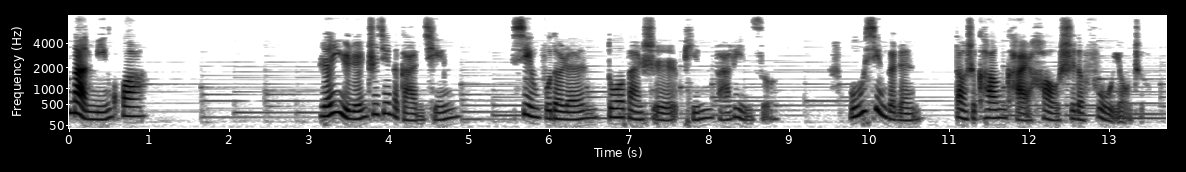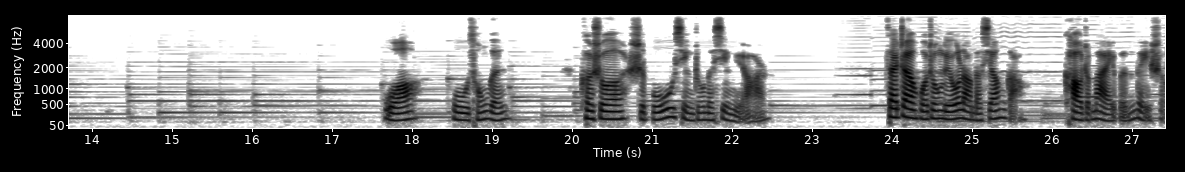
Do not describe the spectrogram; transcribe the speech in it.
难民花。人与人之间的感情，幸福的人多半是贫乏吝啬，不幸的人倒是慷慨好施的富有者。我武从文，可说是不幸中的幸运儿，在战火中流浪到香港，靠着卖文为生，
